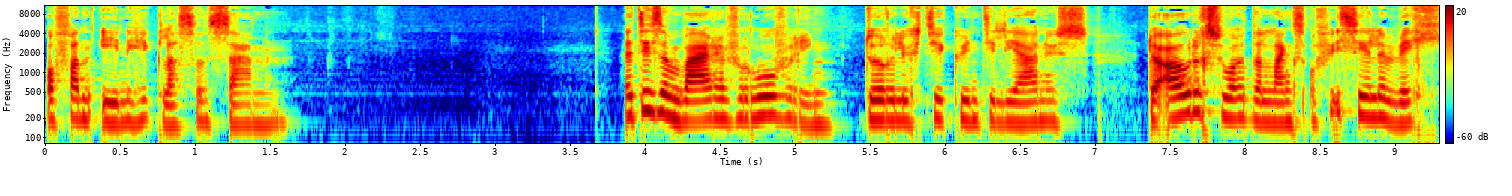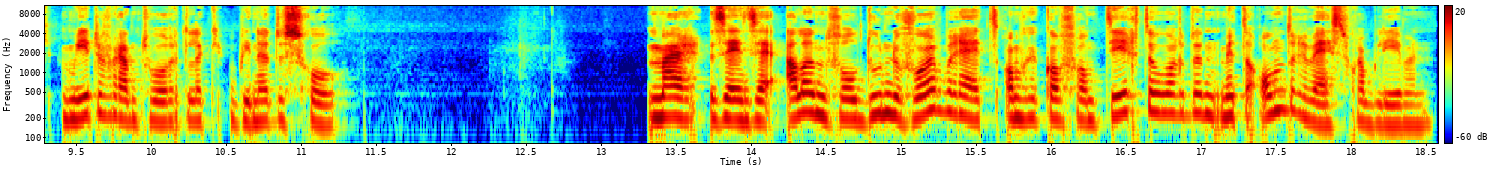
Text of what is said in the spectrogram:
of van enige klassen samen. Het is een ware verovering, doorlucht Quintilianus. De ouders worden langs officiële weg medeverantwoordelijk binnen de school. Maar zijn zij allen voldoende voorbereid om geconfronteerd te worden met de onderwijsproblemen?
